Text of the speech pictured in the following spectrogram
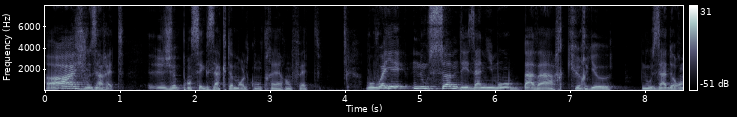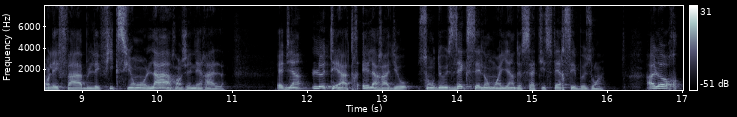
Ah, je vous arrête. Je pense exactement le contraire en fait. Vous voyez, nous sommes des animaux bavards, curieux. Nous adorons les fables, les fictions, l'art en général. Eh bien, le théâtre et la radio sont deux excellents moyens de satisfaire ces besoins. Alors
